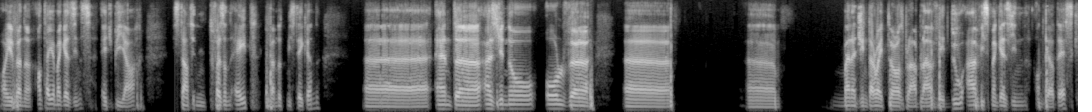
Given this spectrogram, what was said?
or even uh, entire magazines, HBR, started in 2008, if I'm not mistaken. Uh, and uh, as you know, all the uh, managing directors, blah, blah, they do have this magazine on their desk.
